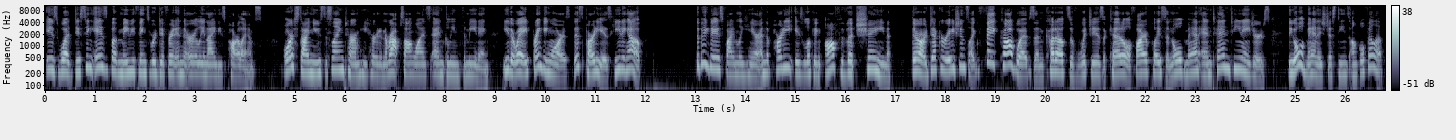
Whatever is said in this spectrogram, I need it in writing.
is what dissing is, but maybe things were different in the early 90s parlance. R. L. Stine used the slang term he heard in a rap song once and gleaned the meaning. Either way, pranking wars. This party is heating up. The big day is finally here, and the party is looking off the chain. There are decorations like fake cobwebs and cutouts of witches, a kettle, a fireplace, an old man, and ten teenagers. The old man is Justine's Uncle Philip.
